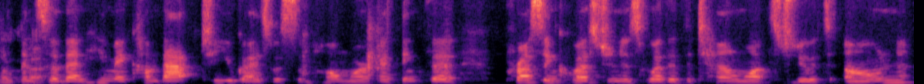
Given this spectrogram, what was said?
Okay. And so then he may come back to you guys with some homework. I think the pressing question is whether the town wants to do its own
